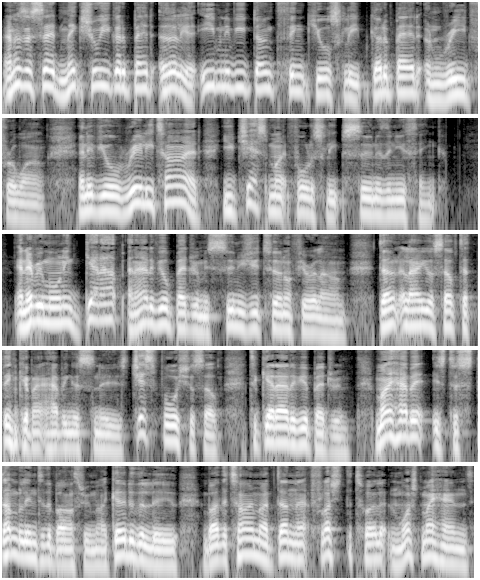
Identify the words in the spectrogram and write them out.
And as I said, make sure you go to bed earlier. Even if you don't think you'll sleep, go to bed and read for a while. And if you're really tired, you just might fall asleep sooner than you think. And every morning, get up and out of your bedroom as soon as you turn off your alarm. Don't allow yourself to think about having a snooze. Just force yourself to get out of your bedroom. My habit is to stumble into the bathroom. I go to the loo, and by the time I've done that, flushed the toilet and washed my hands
